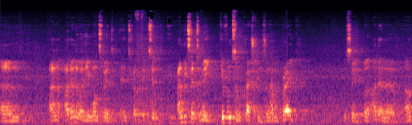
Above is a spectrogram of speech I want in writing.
Um, and I don't know whether you want to interrupt it. Andy said to me, give them some questions and have a break, you see, but I don't know. I'll,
